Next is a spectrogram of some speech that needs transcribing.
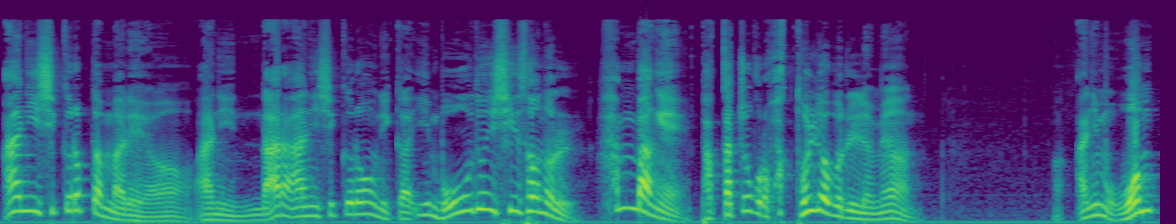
안이 시끄럽단 말이에요. 아니, 나라 안이 시끄러우니까 이 모든 시선을 한 방에 바깥쪽으로 확 돌려버리려면, 어, 아니면 원,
